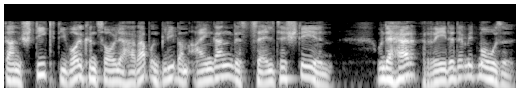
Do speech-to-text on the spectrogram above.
dann stieg die Wolkensäule herab und blieb am Eingang des Zeltes stehen. Und der Herr redete mit Mose.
